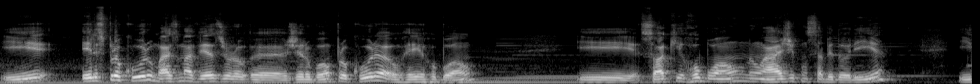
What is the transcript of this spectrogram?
E eles procuram, mais uma vez, eh, Jeroboão procura o rei Roboão, e só que Roboão não age com sabedoria e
